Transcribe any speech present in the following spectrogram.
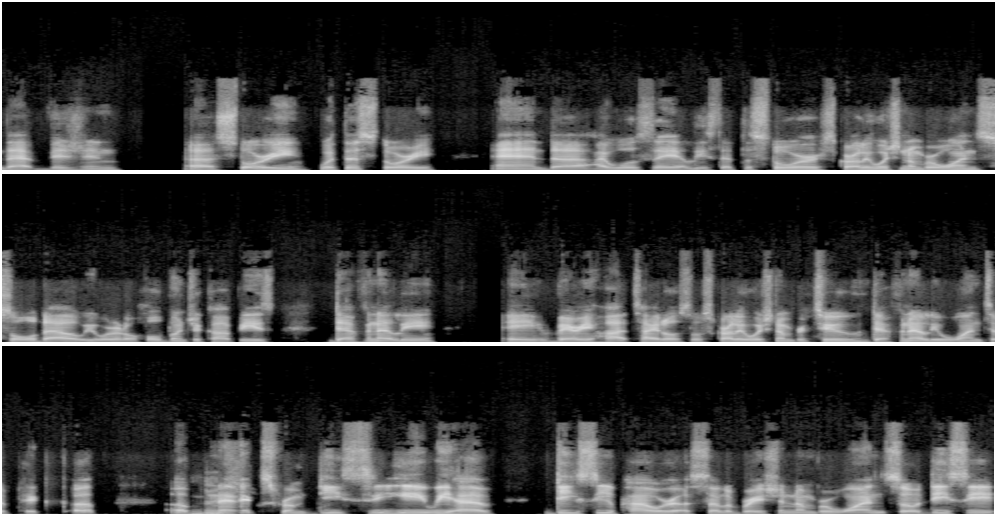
that Vision uh, story with this story and uh, I will say, at least at the store, Scarlet Witch number one sold out. We ordered a whole bunch of copies. Definitely a very hot title. So Scarlet Witch number two, definitely one to pick up. Up nice. next from DC, we have DC Power, a celebration number one. So DC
